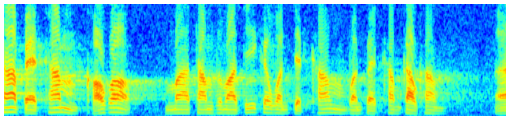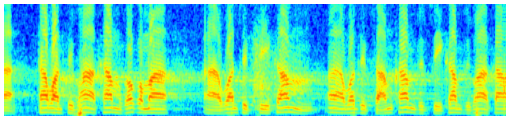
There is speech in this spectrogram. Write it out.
ถ้าแปดค่ำเขาก็มาทำสมาธิแค่วันเจ็ดค่ำวันแปดค่ำเก้าค่ำถ้าวันสิบห้าค่ำเขาก็มา วันสิบสี่ค่ำวันสิบสามค่ำสิบสี่ค่ำสิบห้าค่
